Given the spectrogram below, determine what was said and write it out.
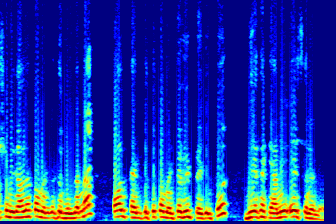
অসুবিধা হলে কমেন্ট করতে বলবেন না। অল টাইম কিন্তু কমেন্টে রিপ্লাই কিন্তু দিয়ে থাকি। আমি এই চ্যানেলে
